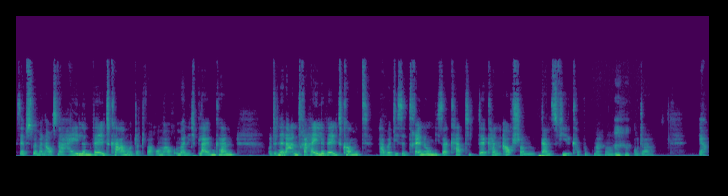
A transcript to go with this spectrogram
selbst wenn man aus einer heilen Welt kam und dort warum auch immer nicht bleiben kann und in eine andere heile Welt kommt, aber diese Trennung, dieser Cut, der kann auch schon ganz viel kaputt machen mhm. oder ja.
